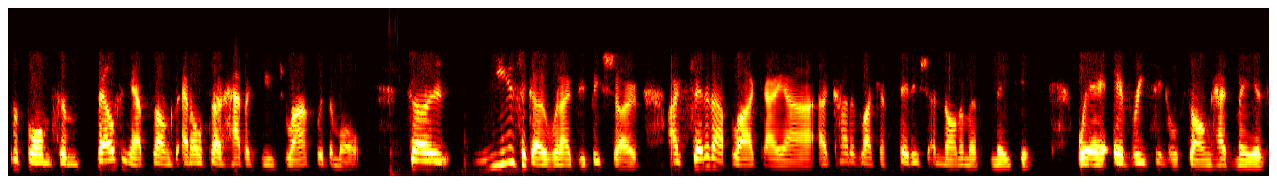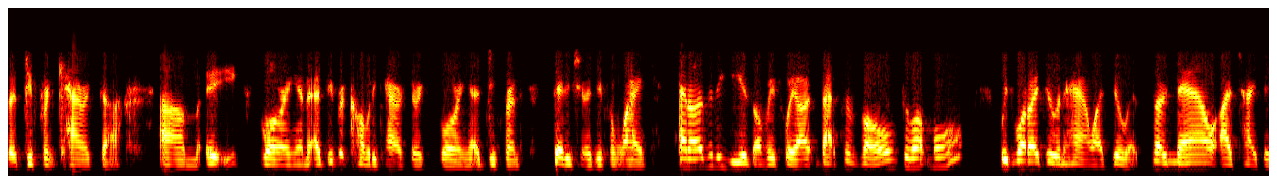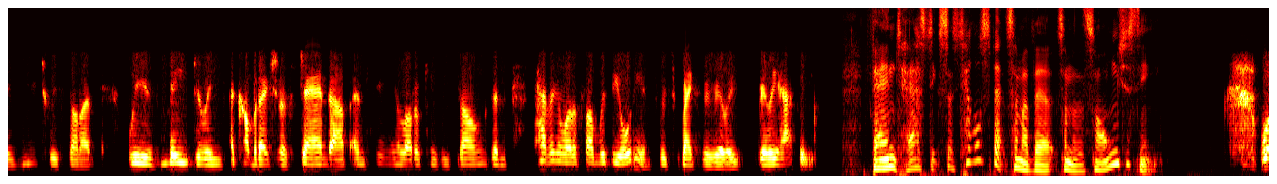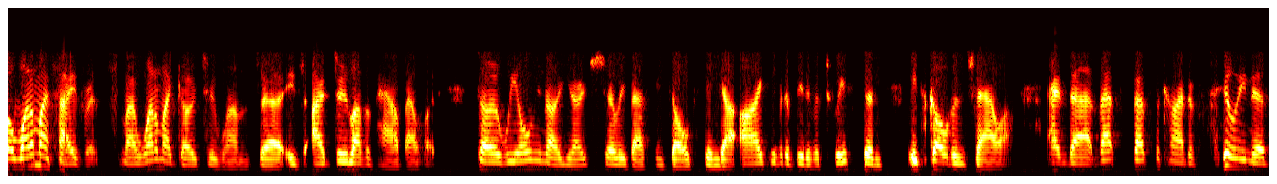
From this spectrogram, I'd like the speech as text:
perform some belting out songs and also have a huge laugh with them all. So years ago when I did this show, I set it up like a, uh, a kind of like a fetish anonymous meeting where every single song had me as a different character um, exploring and a different comedy character exploring a different fetish in a different way. And over the years, obviously, I, that's evolved a lot more with what I do and how I do it. So now I take a new twist on it with me doing a combination of stand up and singing a lot of kinky songs and having a lot of fun with the audience, which makes me really, really happy. Fantastic. So tell us about some of the some of the songs you sing. Well, one of my favourites, my one of my go-to ones uh, is I do love a power ballad. So we all know, you know, Shirley Bassey, Goldfinger. I give it a bit of a twist, and it's Golden Shower and uh, that's that's the kind of silliness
